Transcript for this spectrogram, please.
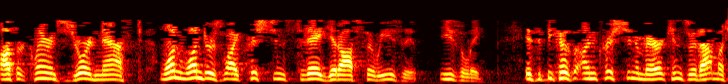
Author Clarence Jordan asked, One wonders why Christians today get off so easy, easily. Is it because unchristian Americans are that much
